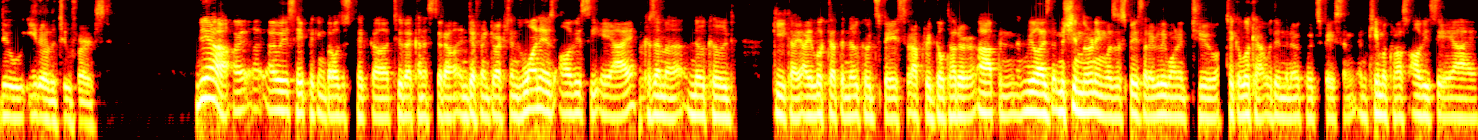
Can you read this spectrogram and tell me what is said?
do either of the two first. Yeah i, I always hate picking but i'll just pick uh, two that kind of stood out in different directions. One is Obviously AI because i'm a no code geek, I, I, looked at the no code space after we built out our app and, and, realized that machine learning was a space that I really wanted to take a look at within the no code space and, and came across Obviously AI.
